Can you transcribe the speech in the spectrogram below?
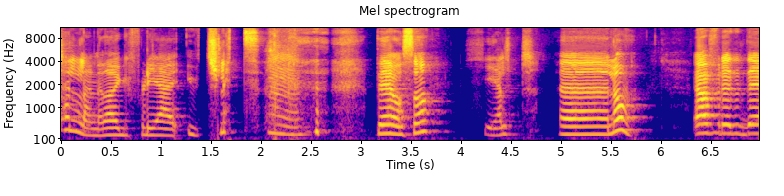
kjelleren i dag fordi jeg er utslitt. Det er også helt eh, lov. Ja, for det, det,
